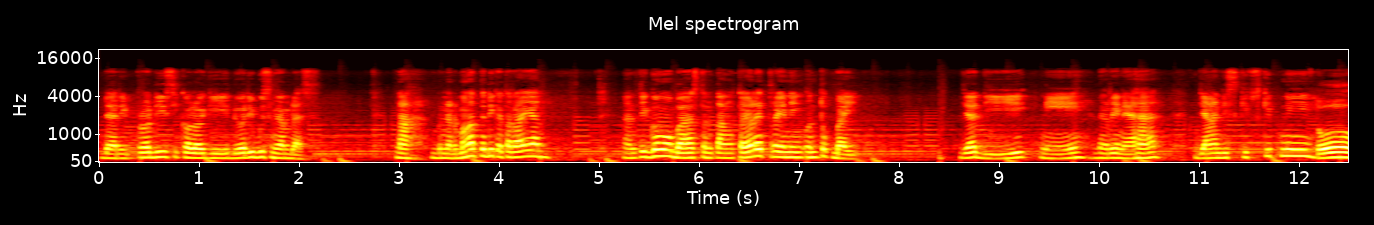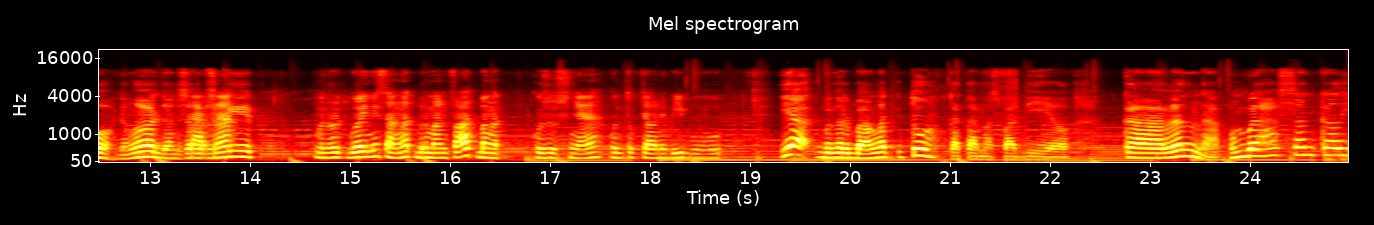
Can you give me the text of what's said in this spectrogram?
dari prodi Psikologi 2019. Nah, bener banget tadi kata Ryan. Nanti gue mau bahas tentang toilet training untuk bayi. Jadi, nih, dengerin ya. Jangan di skip-skip nih. Tuh, denger, jangan Karena- di-skip. Menurut gue ini sangat bermanfaat banget khususnya untuk calon ibu-ibu. Ya, bener banget itu kata Mas Fadil. Karena pembahasan kali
